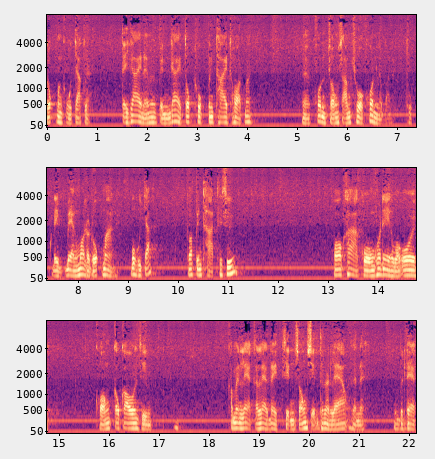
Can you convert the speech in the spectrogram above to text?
ยกมันหูจักแหละแต่ย่ายไหนมันเป็นย่ายตกถูกเป็นทายถอดมันค้นสองสามชั่วค้นละบันถูกได้แบ่งมอดรกมากบุหุจักว่าเป็นถาดที่ซื้อ พอค่าโกงเขาเนี่ยก็บอกโอ้ย ของเก่าๆสิเขาไม่แลกกันแลกได้เส้นสองเส้นเท่านั้นแล้วเห็นไหม มันเป็นแหลก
